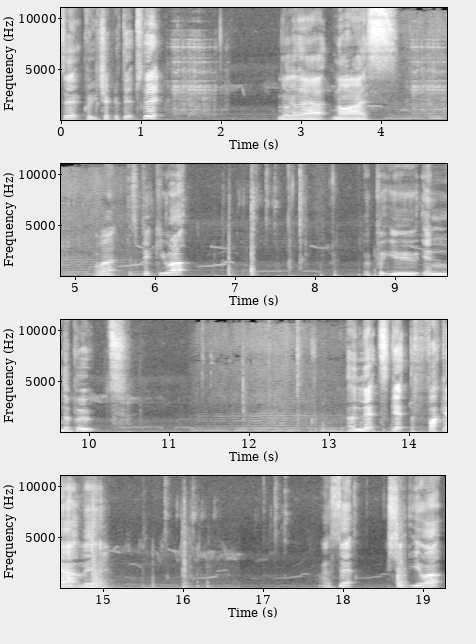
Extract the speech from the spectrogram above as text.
That's it. Quickly check the dipstick. Look at that. Nice. Alright, let's pick you up. We'll put you in the boot. And let's get the fuck out of here. That's it. Shut you up.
